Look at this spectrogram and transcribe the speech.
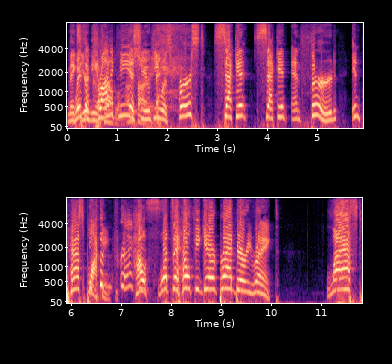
makes with your a knee chronic a knee issue. He was first, second, second, and third in pass blocking. How? What's a healthy Garrett Bradbury ranked? Last.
